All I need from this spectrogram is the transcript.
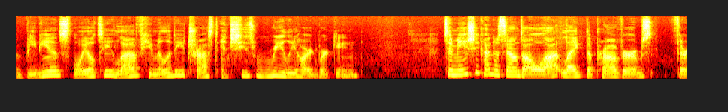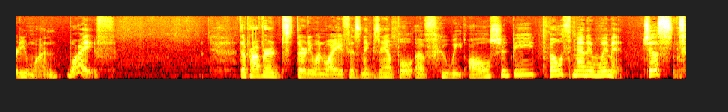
obedience, loyalty, love, humility, trust, and she's really hardworking. To me, she kind of sounds a lot like the Proverbs 31 wife. The Proverbs 31 wife is an example of who we all should be, both men and women. Just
